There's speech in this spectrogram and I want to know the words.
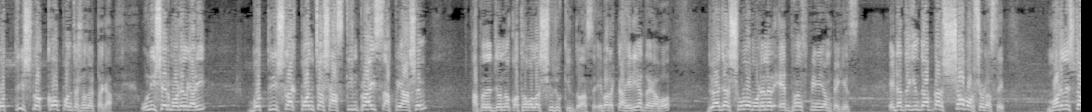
বত্রিশ লক্ষ পঞ্চাশ হাজার টাকা। উনিশের মডেল গাড়ি, বত্রিশ লাখ পঞ্চাশ আস্কিং প্রাইস আপনি আসেন, আপনাদের জন্য কথা বলার সুযোগ কিন্তু আছে। এবার একটা হেরিয়ার দেখাবো। দুই হাজার ষোলো মডেলের অ্যাডভান্স প্রিমিয়াম প্যাকেজ এটাতে কিন্তু আপনার সব অপশন আছে। মডেলিস্টা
